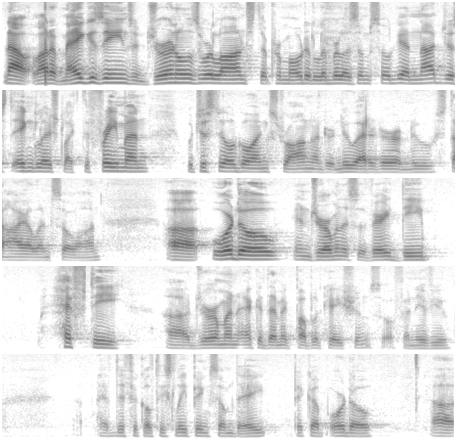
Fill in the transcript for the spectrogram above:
Now, a lot of magazines and journals were launched that promoted liberalism. So, again, not just English, like the Freeman, which is still going strong under a new editor, a new style, and so on. Uh, Ordo in German, this is a very deep, hefty uh, German academic publication. So, if any of you have difficulty sleeping someday, pick up Ordo. Uh,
